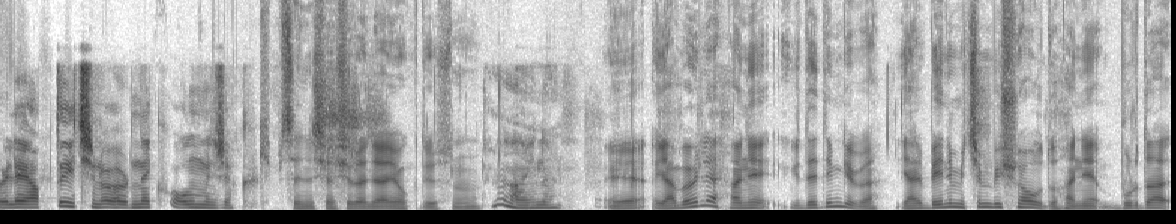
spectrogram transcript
öyle yaptığı için örnek olmayacak. Kimsenin şaşıracağı yok diyorsun. ha? Aynen. Ee, ya böyle hani dediğim gibi yani benim için bir şovdu. Hani burada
